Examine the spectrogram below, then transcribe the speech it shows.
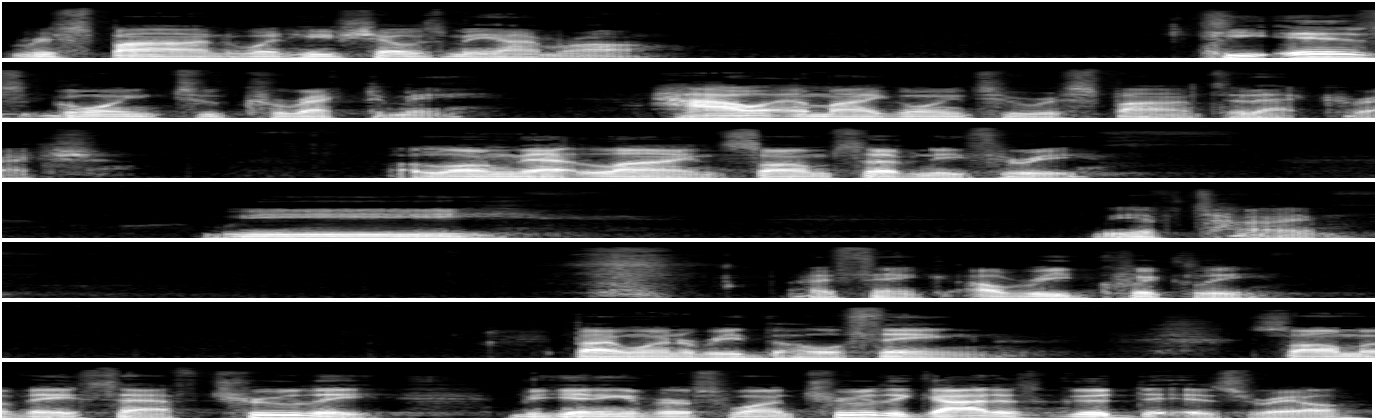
respond when he shows me I'm wrong? He is going to correct me. How am I going to respond to that correction? Along that line, Psalm 73. We, we have time. I think. I'll read quickly. But I want to read the whole thing. Psalm of Asaph. Truly, beginning in verse 1, truly God is good to Israel,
